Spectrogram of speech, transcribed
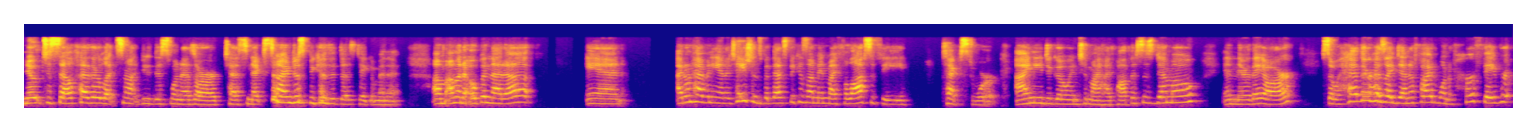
Note to self, Heather, let's not do this one as our test next time, just because it does take a minute. Um, I'm gonna open that up and I don't have any annotations, but that's because I'm in my philosophy text work. I need to go into my hypothesis demo and there they are. So Heather has identified one of her favorite,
